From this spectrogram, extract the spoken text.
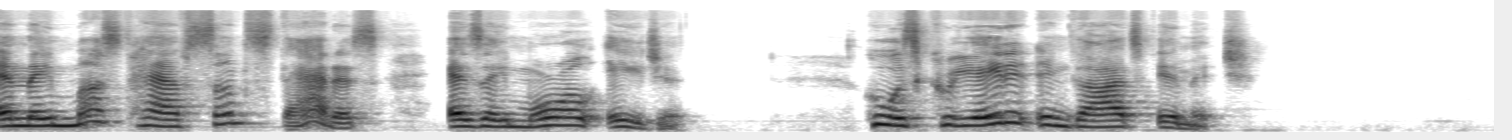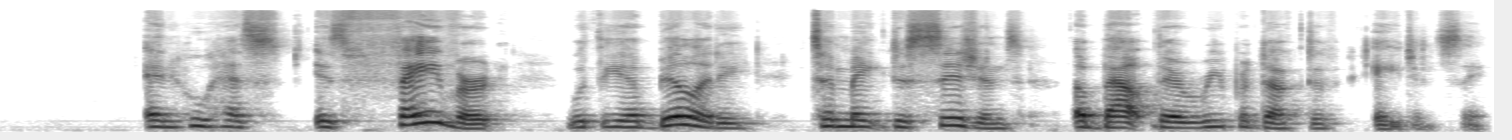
And they must have some status as a moral agent who is created in God's image and who has is favored with the ability to make decisions about their reproductive agency.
